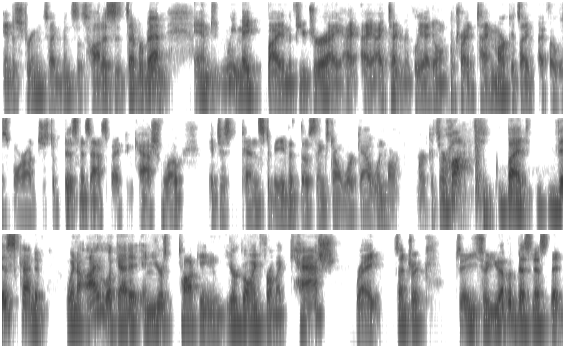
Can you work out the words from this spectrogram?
industry and segments as hot as it's ever been. And we may buy in the future. I, I, I technically I don't try to time markets. I, I focus more on just a business aspect and cash flow. It just tends to be that those things don't work out when mar- markets are hot. But this kind of when I look at it, and you're talking, you're going from a cash right centric. So, so you have a business that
